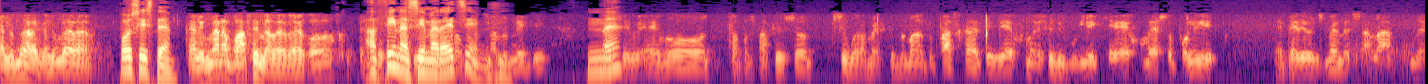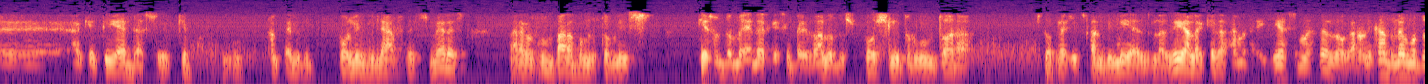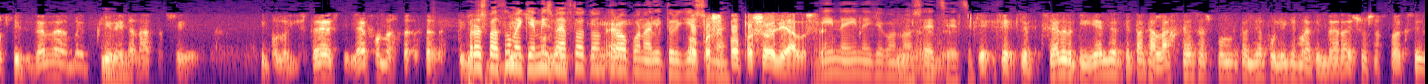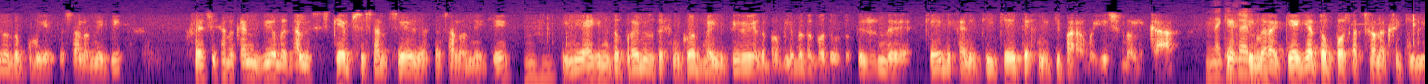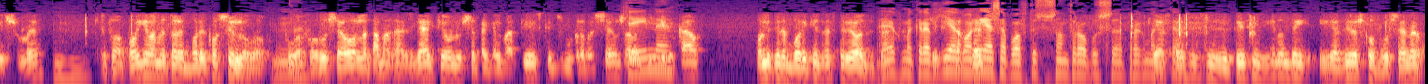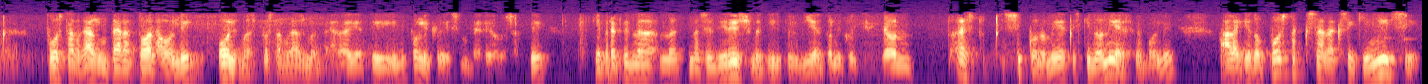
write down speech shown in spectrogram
Καλημέρα, καλημέρα. Πώς είστε; Καλημέρα από Αθήνα βέβαια εγώ. Αθήνα σήμερα έτσι; Ναι. Εγώ θα προσπαθήσω σίγουρα μέχρι την εβδομάδα του Πάσχα επειδή έχουμε έρθει τη Βουλή και έχουμε έστω πολύ ε, περιορισμένες αλλά με αρκετή ένταση και αν θέλετε πολλή δουλειά αυτές τις μέρες παρακολουθούμε πάρα πολλούς τομείς και στον τομέα ενέργειας και περιβάλλοντος πώς λειτουργούν τώρα στο πλαίσιο της πανδημίας δηλαδή, αλλά και τα θέματα υγείας. Είμαστε εδώ κανονικά, δουλεύουμε από το σπίτι βέβαια, με πλήρη εγκατάσταση υπολογιστές, τηλέφωνα. Προσπαθούμε και εμείς με αυτόν τον ναι. τρόπο να λειτουργήσουμε. Όπως όλοι άλλωστε. Είναι, είναι γεγονός, ναι, έτσι, ναι. έτσι. Και, και, και ξέρετε, πηγαίνει αρκετά καλά. Χθες, ας πούμε, ήταν μια πολύ γεμάτη μέρα. σω αυτό αξίζει να το πούμε για τη Θεσσαλονίκη. Χθες είχαμε κάνει δύο μεγάλες συσκέψεις σαν ΣΥΡΙΖΑ στη Θεσσαλονίκη. Mm-hmm. Η μία έγινε το πρωί με το τεχνικό επιμελητήριο για τα προβλήματα που αντιμετωπίζουν και η μηχανική και η τεχνική παραγωγή συνολικά. Ναι, και, και σήμερα και για το πώς θα ξαναξεκινήσουμε. Mm-hmm. Και το απόγευμα με τον Εμπορικό Σύλλογο mm-hmm. που αφορούσε όλα τα μαγαζιά και όλους τους επαγγελματίες και τους μικρομεσαίους αλλά είναι... και γενικά όλη την εμπορική δραστηριότητα. Έχουμε κραυγή αγωνίας από αυτούς τους ανθρώπους ε, πραγματικά. Και αυτές οι συζητήσεις γίνονται για δύο σκοπούς. Ένα, πώς τα βγάζουν πέρα τώρα όλοι, όλοι μας πώς τα βγάζουμε πέρα, γιατί είναι πολύ κρίσιμη περίοδος αυτή και πρέπει να, να, να συντηρήσουμε τη λειτουργία των οικογενειών, της οικονομίας, της κοινωνίας πιο πολύ, αλλά και το πώς θα ξαναξεκινήσει.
